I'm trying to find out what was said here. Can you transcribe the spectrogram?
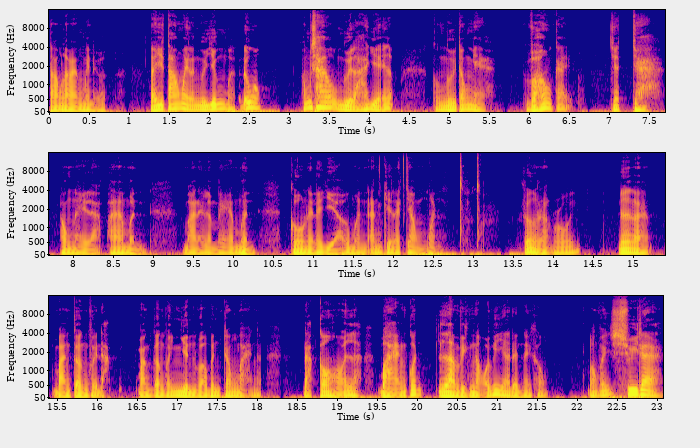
tao không làm ăn mày nữa. Tại vì tao mày là người dân mà, đúng không? Không sao, người lạ dễ lắm. Còn người trong nhà, vỡ một cái, chết cha. Ông này là ba mình, bà này là mẹ mình, cô này là vợ mình, anh kia là chồng mình. Rất là rắc rối. Nên là bạn cần phải đặt, bạn cần phải nhìn vào bên trong bạn đặt câu hỏi là bạn có làm việc nổi với gia đình hay không? Bạn phải suy ra,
